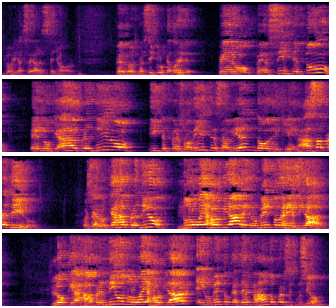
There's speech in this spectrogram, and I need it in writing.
Gloria sea al Señor. Pero el versículo 14 dice, pero persiste tú en lo que has aprendido y te persuadiste sabiendo de quien has aprendido. O sea, lo que has aprendido no lo vayas a olvidar en el momento de necesidad. Lo que has aprendido no lo vayas a olvidar en el momento que estés pasando persecución.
